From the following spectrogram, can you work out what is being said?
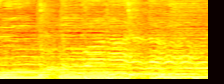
to the one I love.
